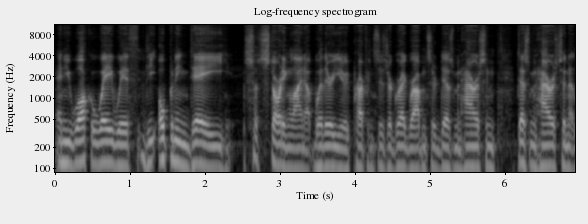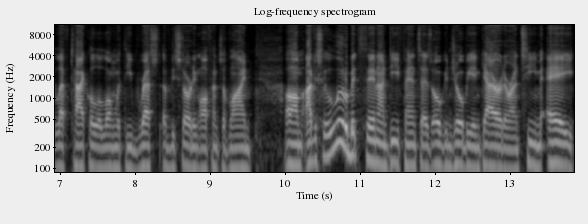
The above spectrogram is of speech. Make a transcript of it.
and you walk away with the opening day starting lineup, whether your preferences are Greg Robinson or Desmond Harrison. Desmond Harrison at left tackle, along with the rest of the starting offensive line. Um, obviously, a little bit thin on defense as Ogunjobi and Garrett are on Team A,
